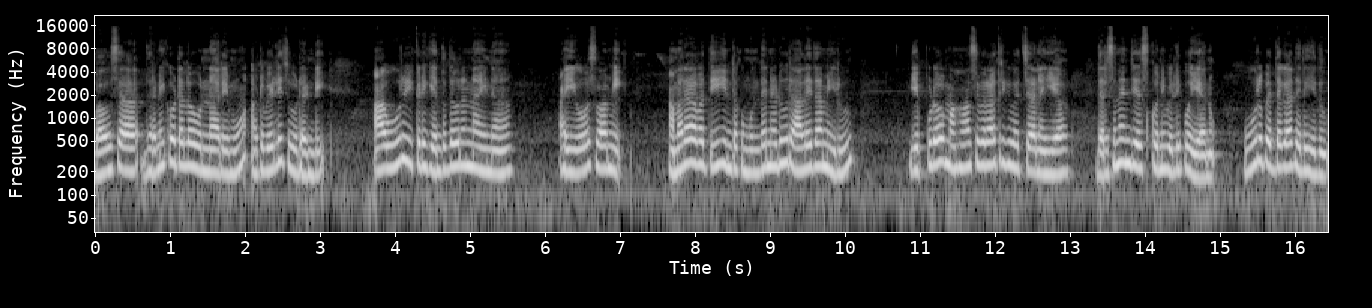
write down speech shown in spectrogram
బహుశా ధరణికోటలో ఉన్నారేమో అటు వెళ్ళి చూడండి. ఆ ఊరు ఇక్కడికి ఎంత దూరం నాయనా? అయ్యో స్వామి అమరావతి ఇంతకు ముందెన్నడూ రాలేదా మీరు? ఎప్పుడో మహాశివరాత్రికి వచ్చానయ్యా. దర్శనం చేసుకొని వెళ్ళిపోయాను. ఊరు పెద్దగా తెలియదు.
